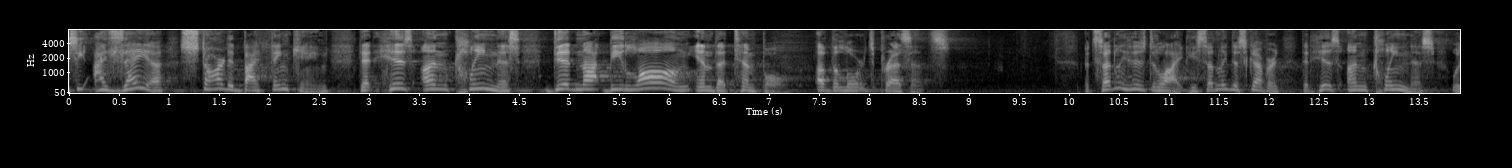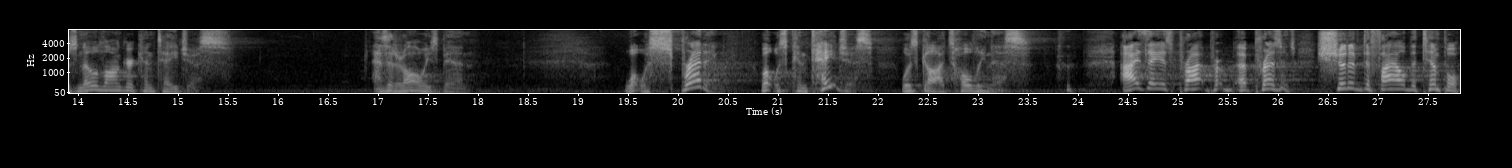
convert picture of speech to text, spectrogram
see, Isaiah started by thinking that his uncleanness did not belong in the temple of the Lord's presence. But suddenly, his delight, he suddenly discovered that his uncleanness was no longer contagious, as it had always been. What was spreading, what was contagious, was God's holiness. Isaiah's pro- uh, presence should have defiled the temple,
